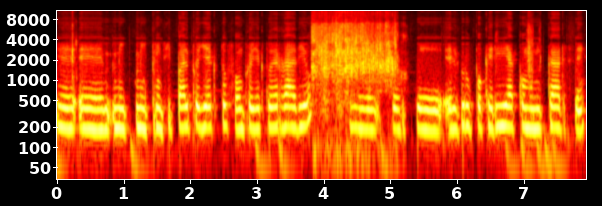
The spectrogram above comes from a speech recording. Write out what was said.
Eh, mi, mi principal proyecto fue un proyecto de radio porque el grupo quería comunicarse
